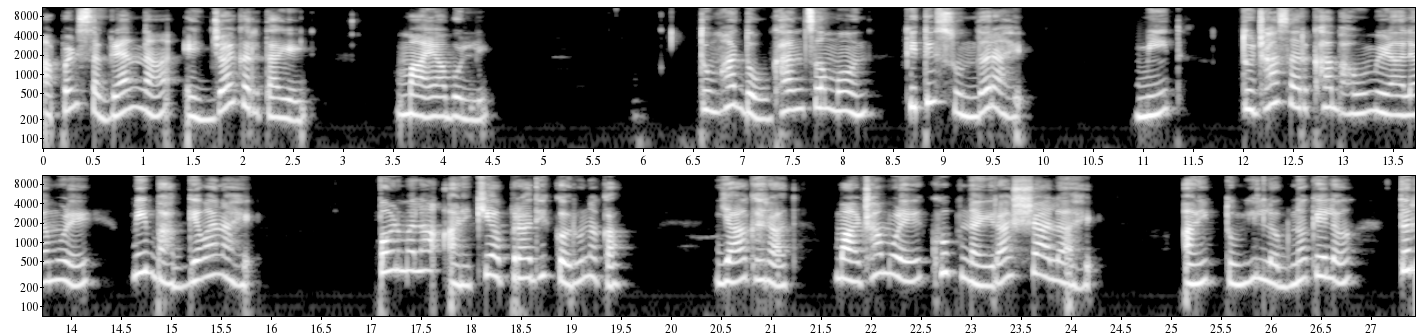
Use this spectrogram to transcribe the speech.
आपण सगळ्यांना एन्जॉय करता येईल माया बोलली. तुम्हा दोघांचं मन किती सुंदर आहे. मीत तुझ्यासारखा भाऊ मिळाल्यामुळे मी भाग्यवान आहे. पण मला आणखी अपराधी करू नका. या घरात माझ्यामुळे खूप नैराश्य आलं आहे. आणि तुम्ही लग्न केलं तर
